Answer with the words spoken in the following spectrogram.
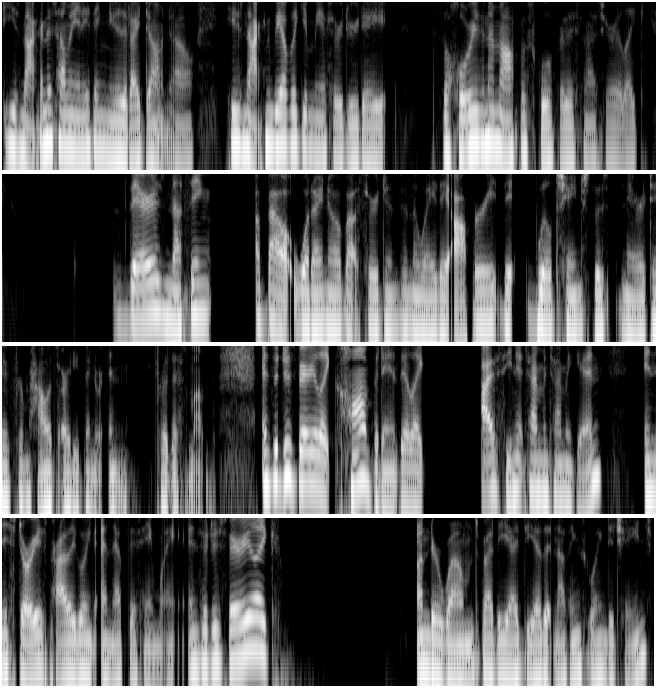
he's not going to tell me anything new that I don't know. He's not going to be able to give me a surgery date. It's the whole reason I'm off of school for this semester. Like, there is nothing about what I know about surgeons and the way they operate that will change the narrative from how it's already been written for this month. And so, just very like confident that, like, I've seen it time and time again, and this story is probably going to end up the same way. And so, just very like underwhelmed by the idea that nothing's going to change.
